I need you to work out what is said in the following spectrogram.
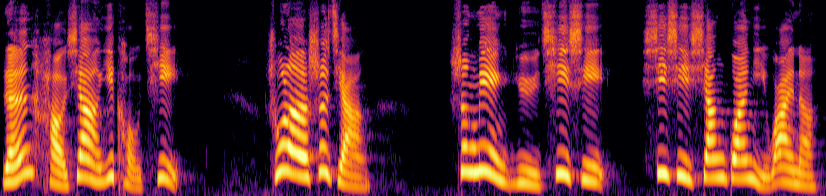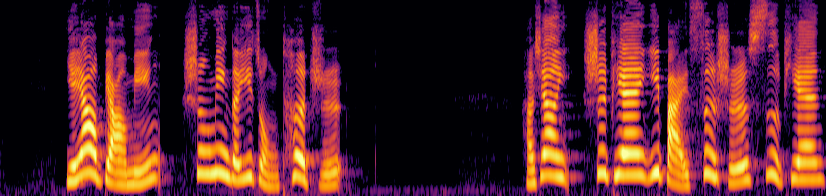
人好像一口气，除了是讲生命与气息息息相关以外呢，也要表明生命的一种特质。好像诗篇一百四十四篇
